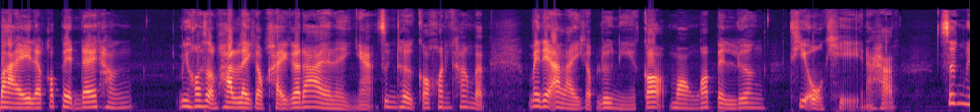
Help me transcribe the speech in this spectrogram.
ใบแล้วก็เป็นได้ทั้งมีความสัมพันธ์อะไรกับใครก็ได้อะไรอย่างเงี้ยซึ่งเธอก็ค่อนข้างแบบไม่ได้อะไรกับเรื่องนี้ก็มองว่าเป็นเรื่องที่โอเคนะคะ ซึ่งใน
